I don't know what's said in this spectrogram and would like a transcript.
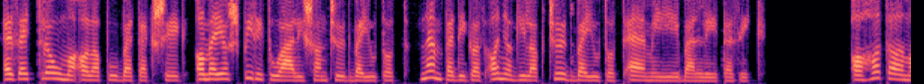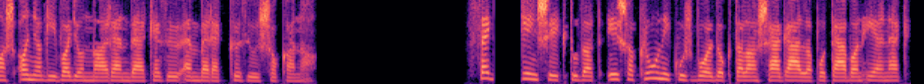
ez egy trauma alapú betegség, amely a spirituálisan csődbe jutott, nem pedig az anyagilag csődbe jutott elméjében létezik. A hatalmas anyagi vagyonnal rendelkező emberek közül sokan a szegénységtudat és a krónikus boldogtalanság állapotában élnek,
